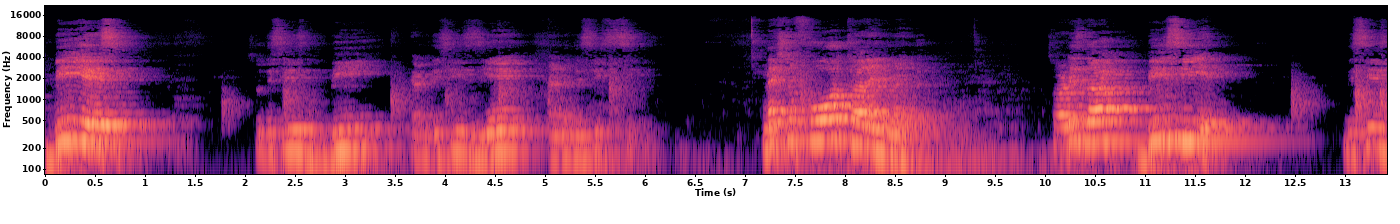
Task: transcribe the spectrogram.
BAC. So this is B and this is A and this is C. Next fourth arrangement. So what is the BCA? This is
